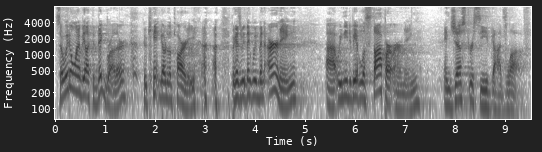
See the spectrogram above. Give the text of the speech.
So we don't want to be like the big brother who can't go to the party because we think we've been earning. Uh, we need to be able to stop our earning and just receive God's love.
